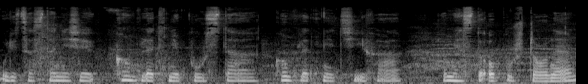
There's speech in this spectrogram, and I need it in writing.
ulica stanie się kompletnie pusta, kompletnie cicha, a miasto opuszczone.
